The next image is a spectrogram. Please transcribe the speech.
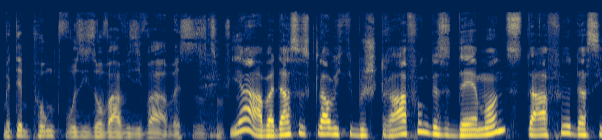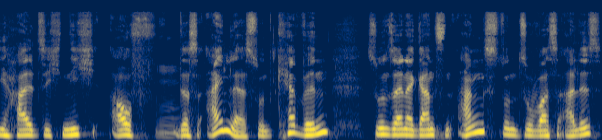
mit dem Punkt, wo sie so war, wie sie war, weißt du, so zum Schluss. Ja, aber das ist, glaube ich, die Bestrafung des Dämons dafür, dass sie halt sich nicht auf mhm. das einlässt. Und Kevin, so in seiner ganzen Angst und sowas alles,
